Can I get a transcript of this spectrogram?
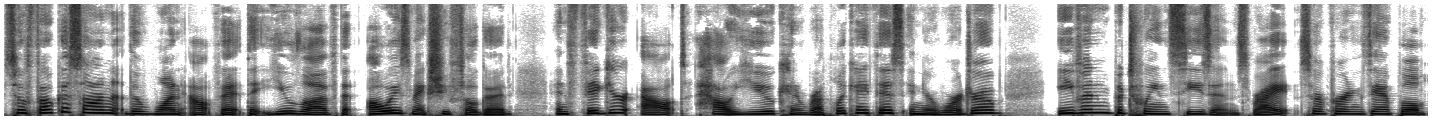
So focus on the one outfit that you love that always makes you feel good and figure out how you can replicate this in your wardrobe, even between seasons, right? So, for example,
